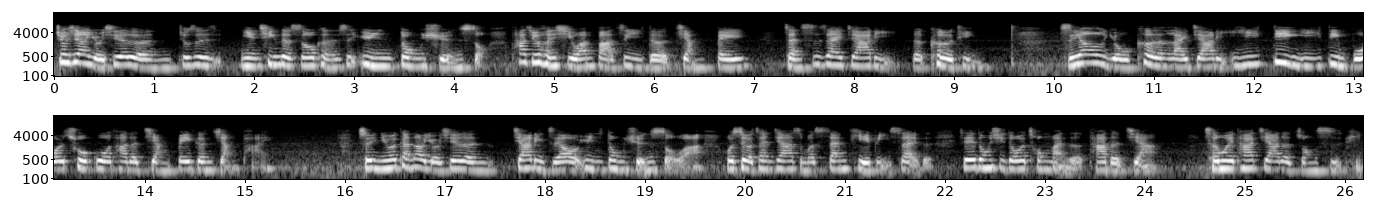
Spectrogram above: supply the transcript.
就像有些人，就是年轻的时候可能是运动选手，他就很喜欢把自己的奖杯。展示在家里的客厅，只要有客人来家里，一定一定不会错过他的奖杯跟奖牌。所以你会看到有些人家里只要有运动选手啊，或是有参加什么三铁比赛的，这些东西都会充满着他的家，成为他家的装饰品。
